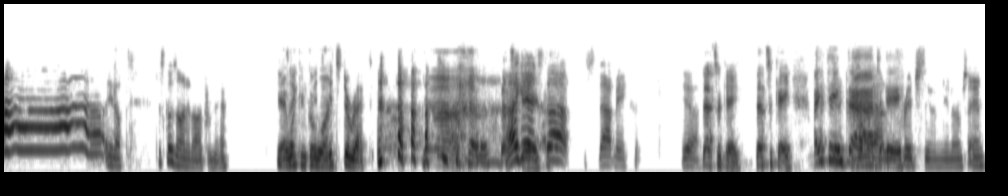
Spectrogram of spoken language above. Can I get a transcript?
Ah, you know, just goes on and on from there. Yeah, It's we like- can go it's, on. It's direct. Yeah, that's I can't good. stop. Stop me. Yeah. That's okay. That's okay. I think that out of the uh, fridge soon. You know what I'm saying?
